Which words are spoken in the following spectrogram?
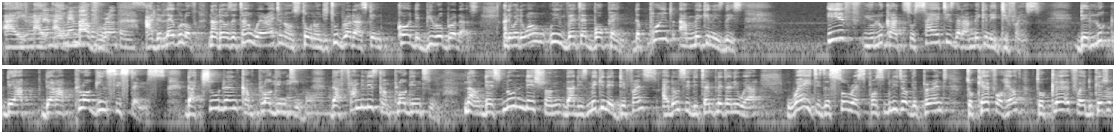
I, remember, I, I remember the marvel brothers. at the level of. Now, there was a time we were writing on stone, and the two brothers came called the Biro Brothers, and they were the one who invented ball pen. The point I'm making is this if you look at societies that are making a difference, they look they are there are plug-in systems that children can plug into that families can plug into. Now there's no nation that is making a difference. I don't see the template anywhere where it is the sole responsibility of the parent to care for health to care for education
